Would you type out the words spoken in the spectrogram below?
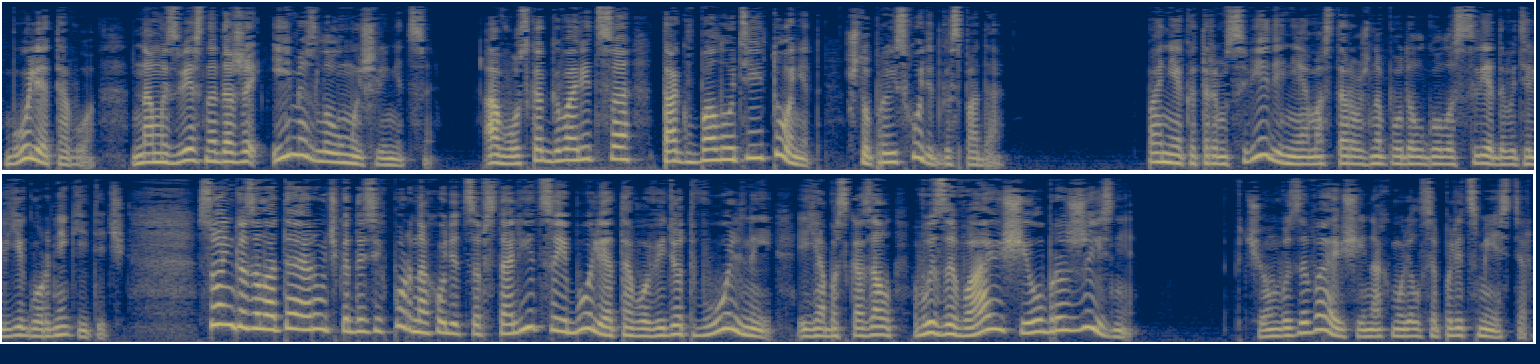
Более того, нам известно даже имя злоумышленницы. А воз, как говорится, так в болоте и тонет. Что происходит, господа? По некоторым сведениям, осторожно подал голос следователь Егор Никитич, Сонька Золотая Ручка до сих пор находится в столице и, более того, ведет вольный и, я бы сказал, вызывающий образ жизни. «В чем вызывающий?» — нахмурился полицмейстер.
